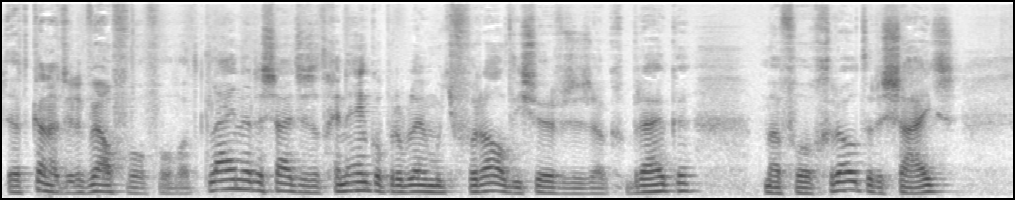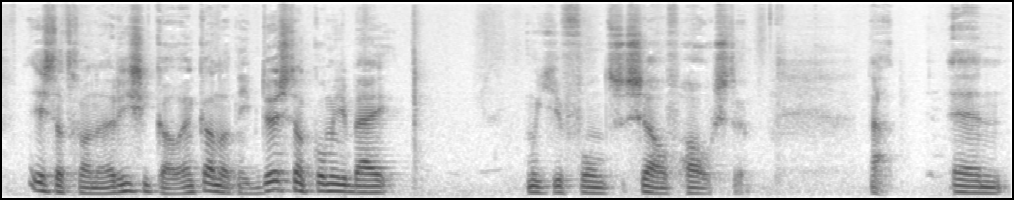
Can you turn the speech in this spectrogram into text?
dat kan natuurlijk wel voor, voor wat kleinere sites. Is dat geen enkel probleem. Moet je vooral die services ook gebruiken. Maar voor grotere sites is dat gewoon een risico. En kan dat niet. Dus dan kom je bij... Moet je fonds zelf hosten. Nou, en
